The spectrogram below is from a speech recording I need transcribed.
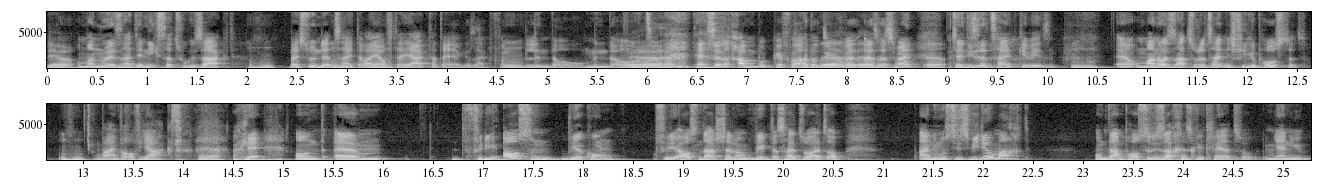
Ja. Und Manuelsen hat ja nichts dazu gesagt. Mhm. Weißt du, in der Zeit, da war ja auf der Jagd, hat er ja gesagt, von Mhm. Lindau, Mindau Ja. und so. Der ist ja nach Hamburg gefahren und so. Ja, weißt du, ja. was ich meine? Ja. Das ist ja diese Zeit gewesen. Mhm. Äh, und Manuelsen hat zu der Zeit nicht viel gepostet. Mhm. War einfach auf Jagd. Ja. Okay? Und ähm, für die Außenwirkung, für die Außendarstellung wirkt es halt so, als ob Animus dieses Video macht und dann postet die Sache ist geklärt. So, Jani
